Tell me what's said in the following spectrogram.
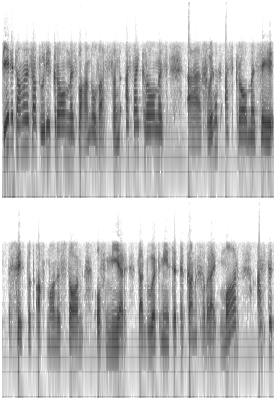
Dit het hang alles af hoe die kraalmis behandel was. Want as daai kraalmis uh gewoonlik as kraalmis sê 6 tot 8 maande staan of meer, dan behoort mense dit te kan gebruik. Maar as dit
